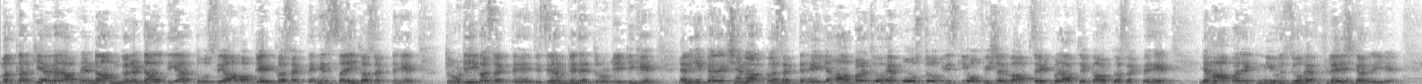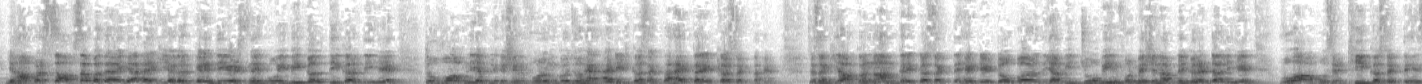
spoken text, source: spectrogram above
मतलब कि अगर आपने नाम गलत डाल दिया तो उसे आप अपडेट कर सकते हैं, सही कर सकते हैं, त्रुटि कर सकते हैं, जिसे हम कहते हैं त्रुटि, ठीक है? यानी कि करेक्शन आप कर सकते हैं। यहाँ पर जो है पोस्ट ऑफ़िस की ऑफिशियल वेबसाइट पर आप चेकआउट कर सकते हैं। यहाँ पर एक न्यूज़ जो है फ्लैश कर रही है। यहाँ पर साफ़ साफ़ बताया गया है कि अगर कैंडिडेट्स ने कोई भी गलती कर दी है तो वो अपनी एप्लीकेशन फॉर्म को जो है एडिट कर सकता है करेक्ट कर सकता है। जैसा कि आपका नाम करेक्ट कर सकते हैं डेट ऑफ़ बर्थ या भी जो भी इंफॉर्मेशन आपने गलत डाली है, वो आप उसे ठीक कर सकते हैं।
